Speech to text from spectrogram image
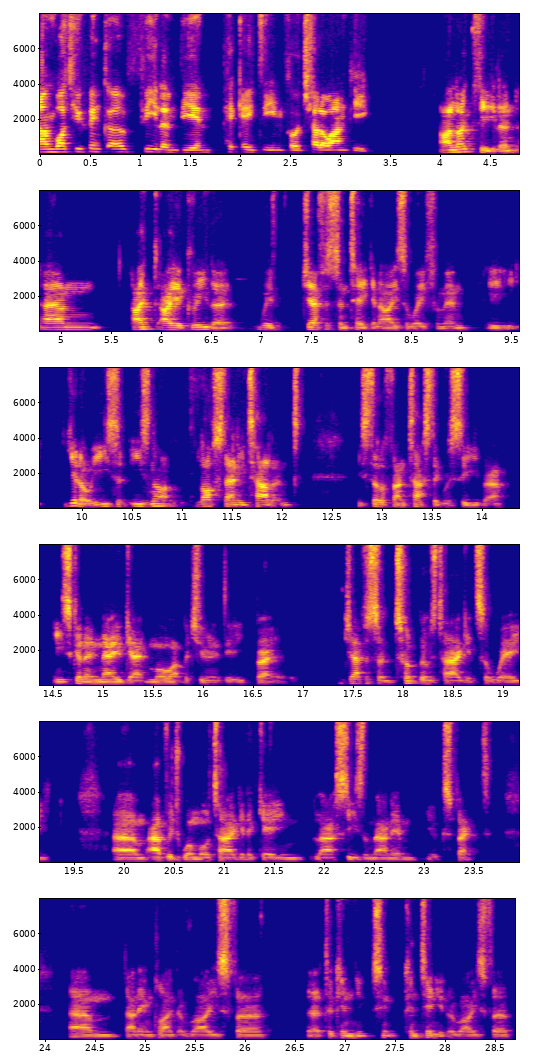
And what do you think of Thielen being pick 18 for Cello and P? I like Thielen. Um, I, I agree that with Jefferson taking eyes away from him, he, you know, he's he's not lost any talent. He's still a fantastic receiver. He's going to now get more opportunity, but Jefferson took those targets away. Um, averaged one more target a game last season than him. You expect um, that incline to rise for uh, to, con- to, continue to rise for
